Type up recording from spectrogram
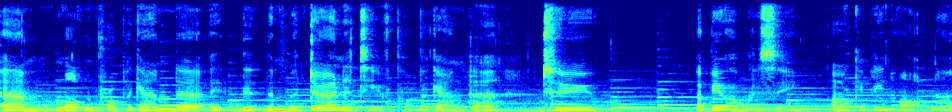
um, modern propaganda, uh, the, the modernity of propaganda, to a bureaucracy? Arguably not, no.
